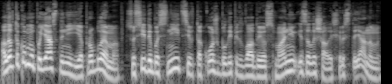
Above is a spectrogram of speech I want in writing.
Але в такому поясненні є проблема. Сусіди боснійців також були під владою османів і залишались християнами.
